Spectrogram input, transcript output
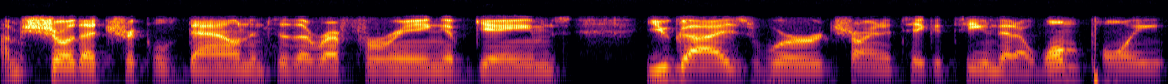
I'm sure that trickles down into the refereeing of games. You guys were trying to take a team that at one point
